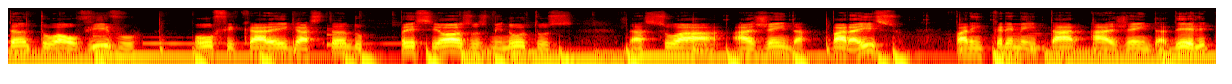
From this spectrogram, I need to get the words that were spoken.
tanto ao vivo ou ficar aí gastando preciosos minutos da sua agenda para isso, para incrementar a agenda dele?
